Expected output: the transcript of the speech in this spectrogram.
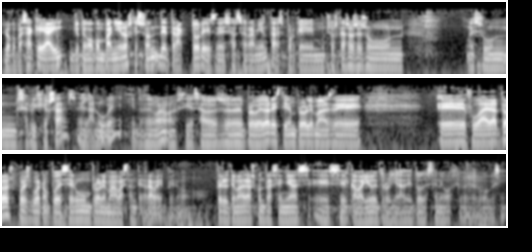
Lo que pasa que hay, yo tengo compañeros que son detractores de esas herramientas, porque en muchos casos es un es un servicio SaaS en la nube y entonces bueno si esos eh, proveedores tienen problemas de eh, fuga de datos pues bueno puede ser un problema bastante grave pero pero el tema de las contraseñas es el caballo de Troya de todo este negocio, desde que sí.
